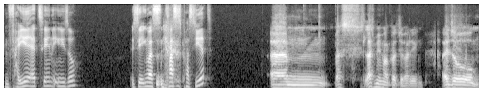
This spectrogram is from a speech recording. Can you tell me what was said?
einen Fail erzählen, irgendwie so? Ist dir irgendwas krasses passiert? Ähm, was, lass mich mal kurz überlegen. Also,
